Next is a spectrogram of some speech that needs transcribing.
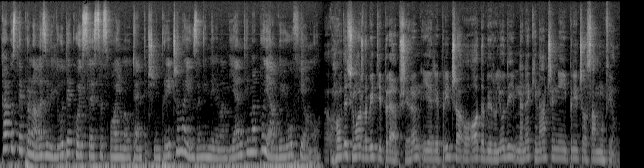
Kako ste pronalazili ljude koji se sa svojim autentičnim pričama i u zanimljivim ambijentima pojavljuju u filmu? Ovde će možda biti preopširan jer je priča o odabiru ljudi na neki način i priča o samom filmu.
